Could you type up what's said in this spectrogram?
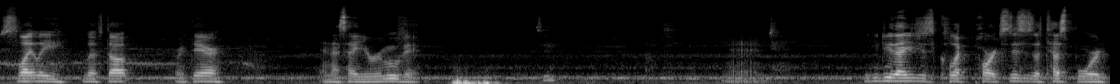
slightly lift up right there. And that's how you remove it. See? You can do that, you just collect parts. This is a test board.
